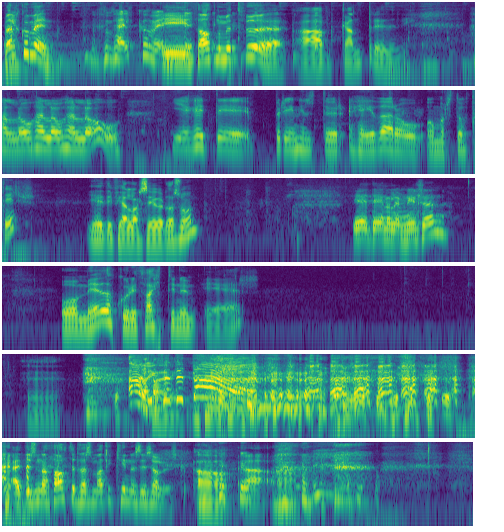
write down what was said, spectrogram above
Velkomin Velkomin. í þátt nummið tvö af Gandriðinni Halló, halló, halló. Ég heiti Brynhildur Heiðar og Ómarsdóttir. Ég heiti Fjallar Sigurðarsson Ég heiti Einar Leif Nílsen. og með okkur í þættinum er uh, Alexander Dan Þetta er svona þáttur þar sem allir kynna sig sjálfur sko. Já.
